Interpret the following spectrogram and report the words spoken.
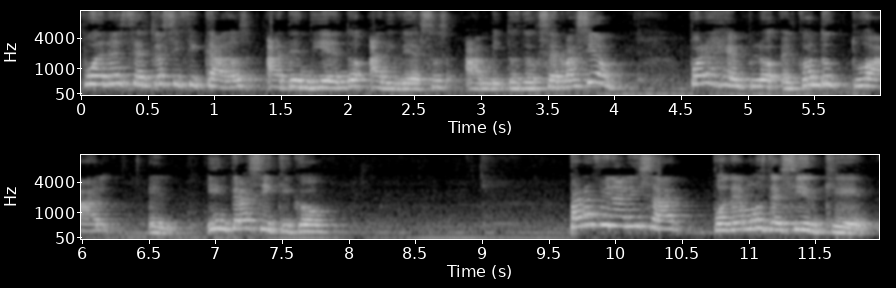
pueden ser clasificados atendiendo a diversos ámbitos de observación. Por ejemplo, el conductual, el intrapsíquico. Para finalizar, podemos decir que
